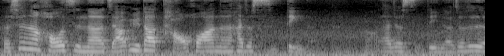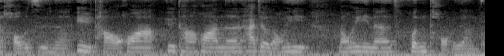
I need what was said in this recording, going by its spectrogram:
可是呢，猴子呢，只要遇到桃花呢，他就死定了，他就死定了。就是猴子呢，遇桃花，遇桃花呢，他就容易容易呢昏头这样子。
